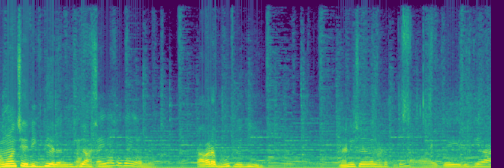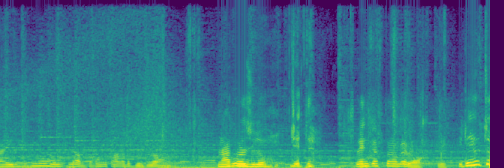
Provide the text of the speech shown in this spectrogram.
আমার হচ্ছে এদিক দিয়ে এলাম এদিক দিয়ে আসি কোথায় গেল? কাকাটা ভূত নাকি? ম্যানিস হয়ে গেল হঠাৎ করে। এদিকে এদিকে উঠলাম তখন কাকাটা দেখলাম না করেছিল। যেতে বেঞ্চার তো আমাদের রক্তে। এটাই হচ্ছে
